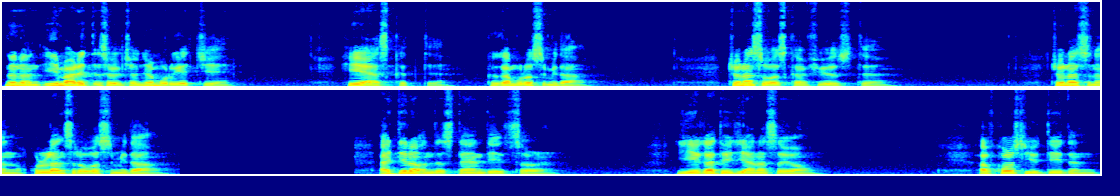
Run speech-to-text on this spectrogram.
너는 이 말의 뜻을 전혀 모르겠지. He asked. 그가 물었습니다. Jonas was confused. 조나스는 혼란스러웠습니다. I didn't understand it, sir. 이해가 되지 않았어요. Of course you didn't.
